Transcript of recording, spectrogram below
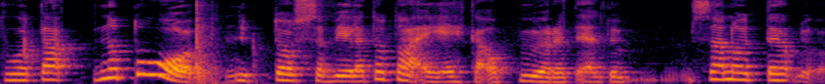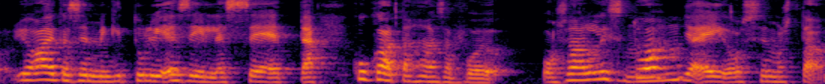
Tuota, no tuo nyt tuossa vielä, tota ei ehkä ole pyöritelty. Sanoitte, jo aikaisemminkin tuli esille se, että kuka tahansa voi osallistua mm-hmm. ja ei ole semmoista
